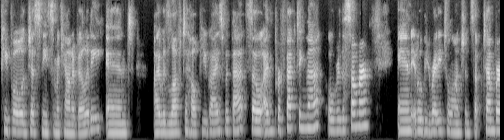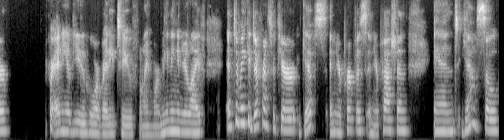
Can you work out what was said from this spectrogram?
people just need some accountability and I would love to help you guys with that. So I'm perfecting that over the summer and it'll be ready to launch in September for any of you who are ready to find more meaning in your life and to make a difference with your gifts and your purpose and your passion. And yeah, so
